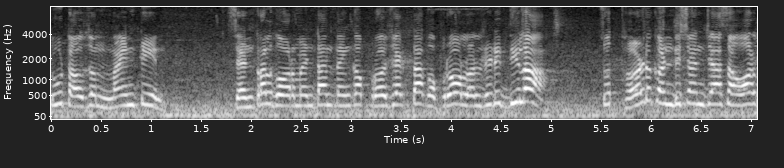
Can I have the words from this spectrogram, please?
two thousand nineteen central गोवोरमेंटान तांकां प्रोजेक्टाक अप्रुवल ऑलरेडी दिला. सो थर्ड कंडिशन जे आसा all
